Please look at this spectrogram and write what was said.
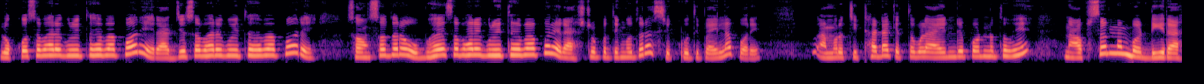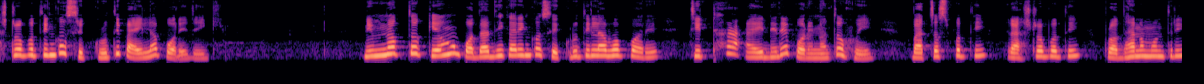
ଲୋକସଭାରେ ଗୃହୀତ ହେବା ପରେ ରାଜ୍ୟସଭାରେ ଗୃହୀତ ହେବା ପରେ ସଂସଦର ଉଭୟ ସଭାରେ ଗୃହୀତ ହେବା ପରେ ରାଷ୍ଟ୍ରପତିଙ୍କ ଦ୍ୱାରା ସ୍ୱୀକୃତି ପାଇଲା ପରେ। ଆମର ଚିଠାଟା କେତେବେଳେ ଆଇନରେ ପରିଣତ ହୁଏ? ନା ଅପସନ୍ ନମ୍ବର ଡି ରାଷ୍ଟ୍ରପତିଙ୍କ ସ୍ୱୀକୃତି ପାଇଲା ପରେ ଯାଇକି। ନିମ୍ନୋକ୍ତ କେଉଁ ପଦାଧିକାରୀଙ୍କ ସ୍ୱୀକୃତି ଲାଭ ପରେ ଚିଠା ଆଇନରେ ପରିଣତ ହୁଏ। ବାଚସ୍ପତି ରାଷ୍ଟ୍ରପତି ପ୍ରଧାନମନ୍ତ୍ରୀ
